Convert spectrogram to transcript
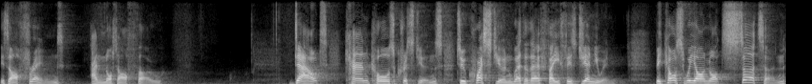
is our friend and not our foe? Doubt can cause Christians to question whether their faith is genuine. Because we are not certain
